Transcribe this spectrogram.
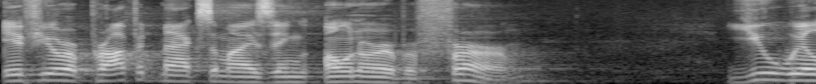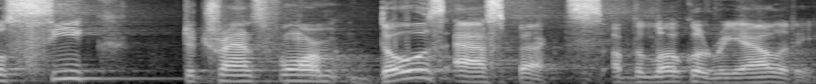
If you're a profit maximizing owner of a firm, you will seek to transform those aspects of the local reality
